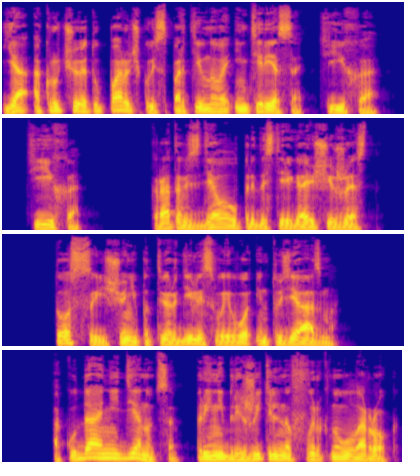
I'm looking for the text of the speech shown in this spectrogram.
Я окручу эту парочку из спортивного интереса. Тихо, тихо». Кратов сделал предостерегающий жест. Тоссы еще не подтвердили своего энтузиазма. «А куда они денутся?» — пренебрежительно фыркнул Ларок.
